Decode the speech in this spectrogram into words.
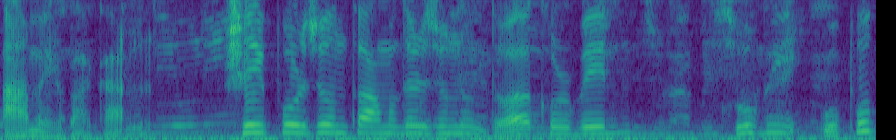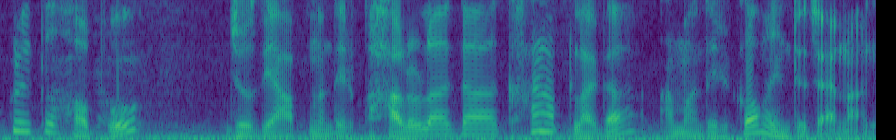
আমের বাগান। সেই পর্যন্ত আমাদের জন্য দোয়া করবেন, খুবই উপকৃত হব যদি আপনাদের ভালো লাগা, খারাপ লাগা, আমাদের কমেন্টে জানান।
